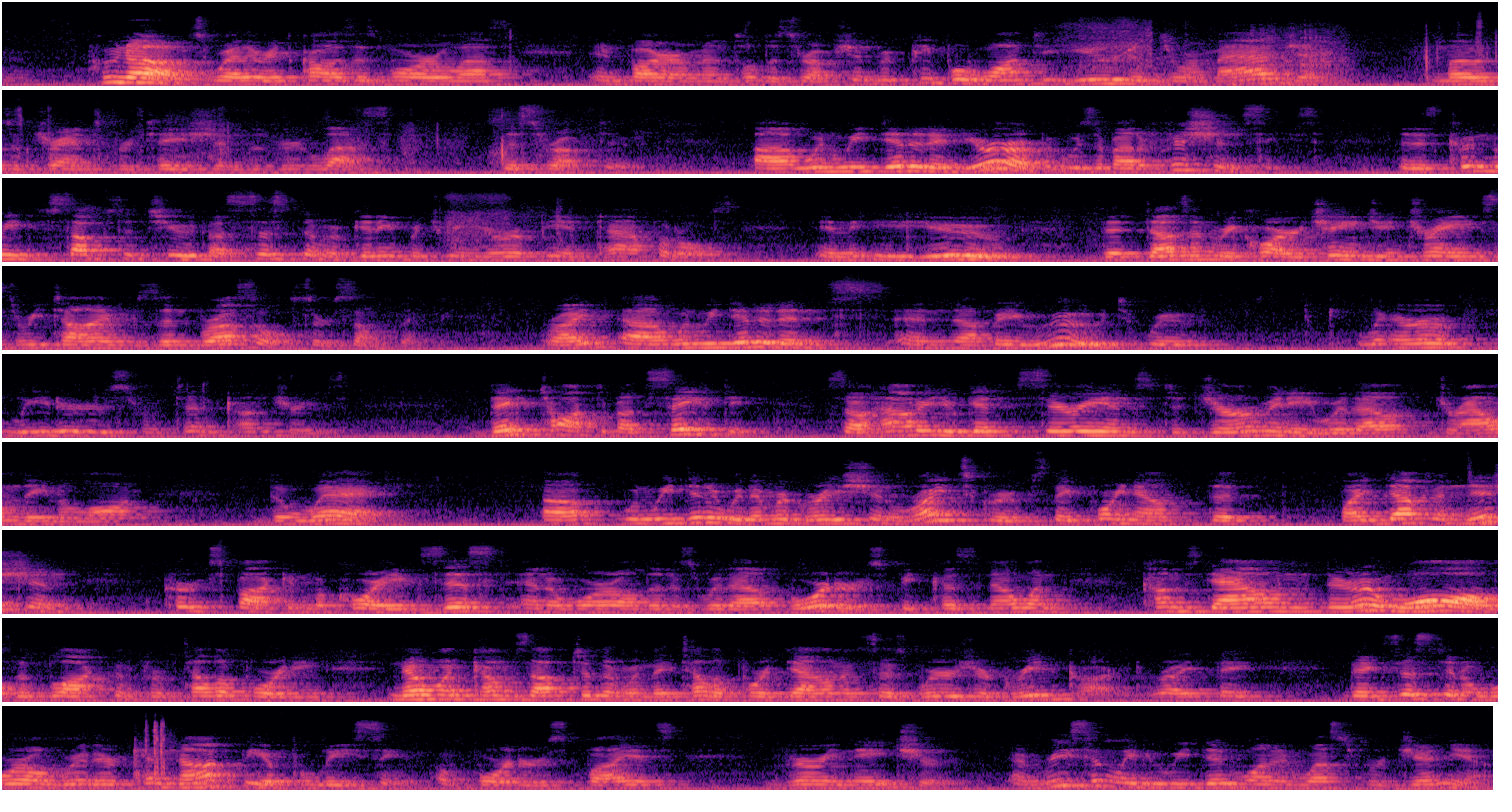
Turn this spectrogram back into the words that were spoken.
Who knows whether it causes more or less environmental disruption, but people want to use it to imagine modes of transportation that are less disruptive. Uh, when we did it in Europe, it was about efficiencies. That is, couldn't we substitute a system of getting between European capitals in the EU that doesn't require changing trains three times in Brussels or something, right? Uh, when we did it in, in uh, Beirut with Arab leaders from 10 countries, they talked about safety. So how do you get Syrians to Germany without drowning along the way? Uh, when we did it with immigration rights groups, they point out that by definition, Kirk, Spock, and McCoy exist in a world that is without borders because no one comes down, there are no walls that block them from teleporting. No one comes up to them when they teleport down and says, where's your green card, right? They, they exist in a world where there cannot be a policing of borders by its very nature. And recently we did one in West Virginia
